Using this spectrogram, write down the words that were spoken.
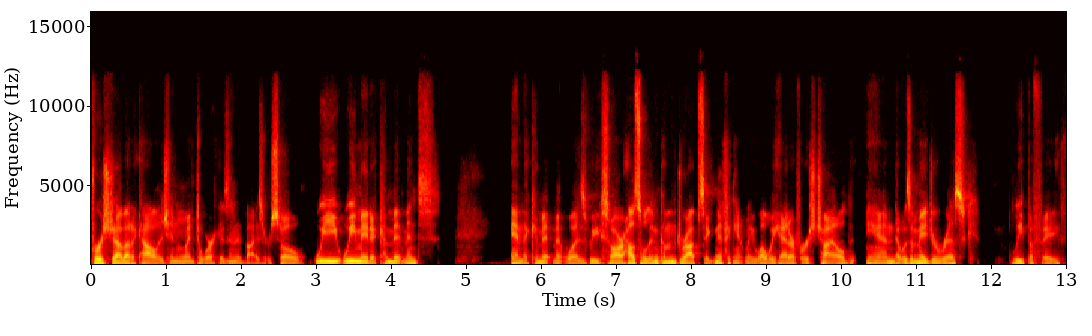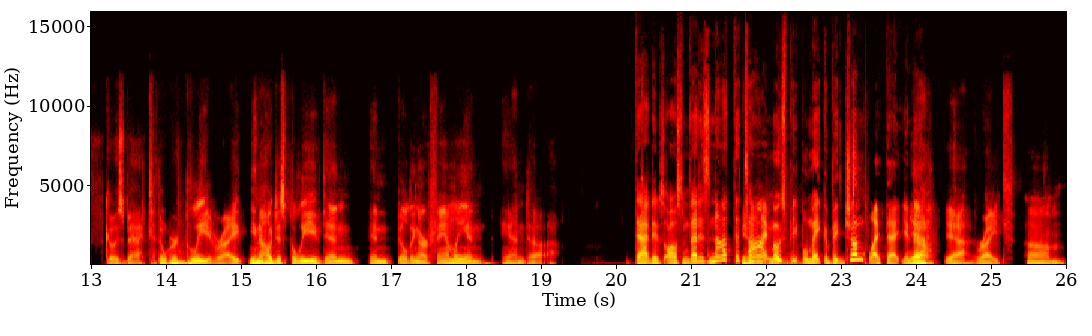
first job out of college and went to work as an advisor. So we we made a commitment and the commitment was we saw our household income drop significantly while we had our first child and that was a major risk leap of faith goes back to the word believe right you know just believed in in building our family and and uh That is awesome. That is not the You know? time most people make a big jump like that, you know. Yeah, yeah, right. Um,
